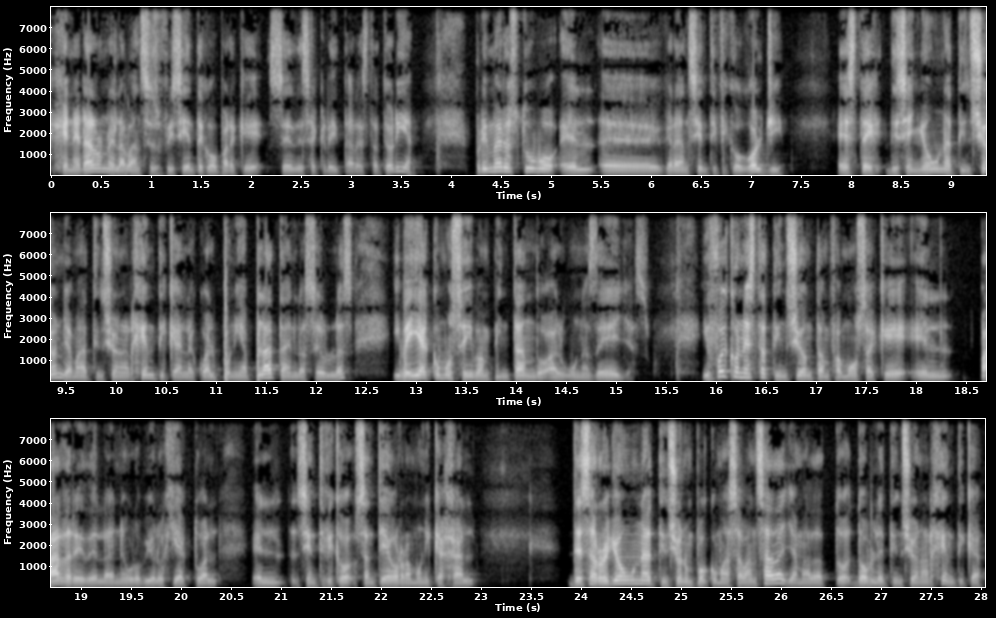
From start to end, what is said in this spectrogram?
generaron el avance suficiente como para que se desacreditara esta teoría. Primero estuvo el eh, gran científico Golgi, este diseñó una tinción llamada tinción argéntica en la cual ponía plata en las células y veía cómo se iban pintando algunas de ellas. Y fue con esta tinción tan famosa que el padre de la neurobiología actual, el científico Santiago Ramón y Cajal, desarrolló una tinción un poco más avanzada llamada doble tinción argéntica,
